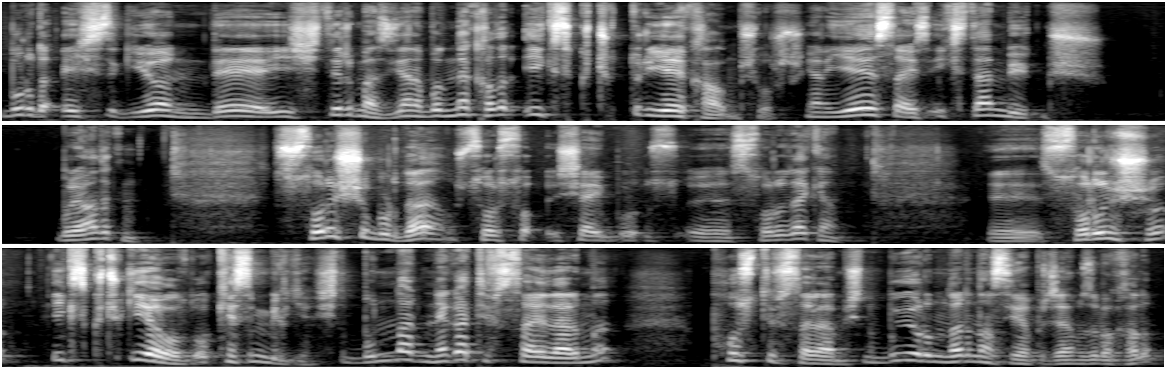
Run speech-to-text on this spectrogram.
Burada eşitlik yön değiştirmez. Yani bu ne kalır? x küçüktür y kalmış olur. Yani y sayısı x'ten büyükmüş. Buraya anladık mı? Soru şu burada. Soru so- şey bu e, soru derken e, sorun şu. X küçük y oldu. O kesin bilgi. İşte bunlar negatif sayılar mı? pozitif sayılarmış. Şimdi bu yorumları nasıl yapacağımıza bakalım.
